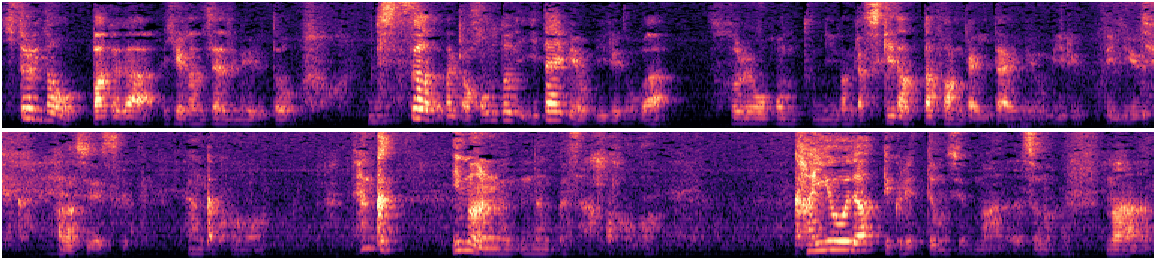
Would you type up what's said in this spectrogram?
一人のバカが批判し始めると、実はなんか本当に痛い目を見るのは、それを本当になんか好きだったファンが痛い目を見るっていう話です。なんかこう、なんか、今のなんかさ、こう、寛容であってくれって思うんですよ。まあ、その、ま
